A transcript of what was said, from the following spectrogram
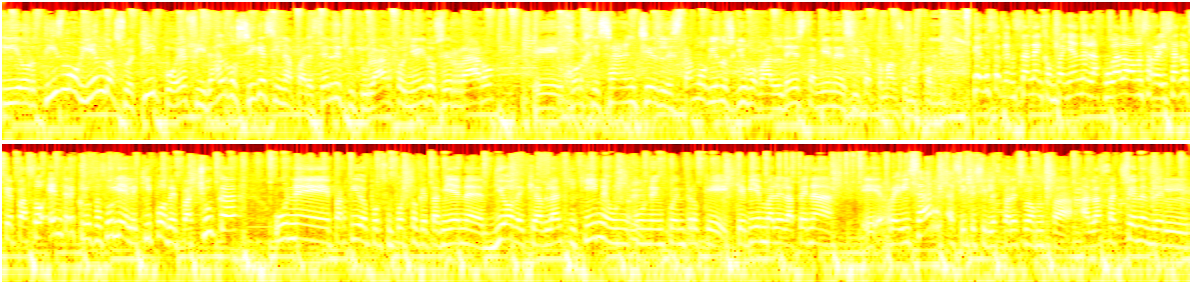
Y Ortiz moviendo a su equipo, eh. Fidalgo sigue sin aparecer de titular, Toñeiros es raro. Eh, Jorge Sánchez le está moviendo su equipo. Valdés también necesita tomar su mejor día. Qué gusto que nos están acompañando en la jugada. Vamos a revisar lo que pasó entre Cruz Azul y el equipo de Pachuca. Un eh, partido, por supuesto, que también eh, dio de qué hablar Kikín. Un, encuentro que, bien vale la pena revisar. Así que si les parece, vamos a, las acciones del,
